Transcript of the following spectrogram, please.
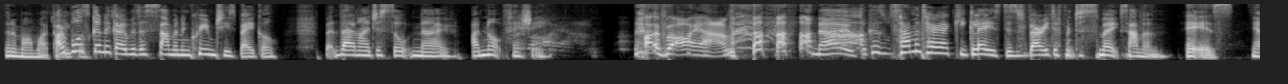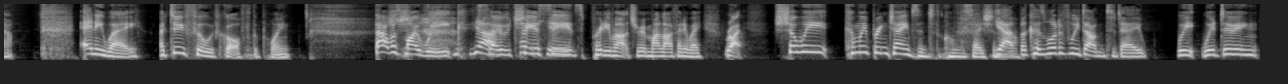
than a Marmite bagel. I was going to go with a salmon and cream cheese bagel, but then I just thought, no, I'm not fishy. Oh, but I am. No, because salmon teriyaki glazed is very different to smoked salmon. It is. Yeah. Anyway, I do feel we've got off the point. That was my week. Yeah, So chia you. seeds pretty much are in my life anyway. Right. Shall we can we bring James into the conversation? Yeah, now? because what have we done today? we we're doing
